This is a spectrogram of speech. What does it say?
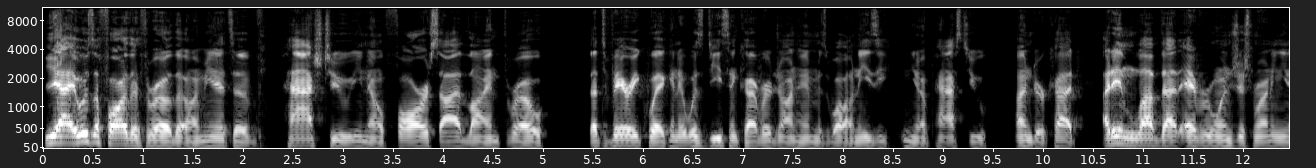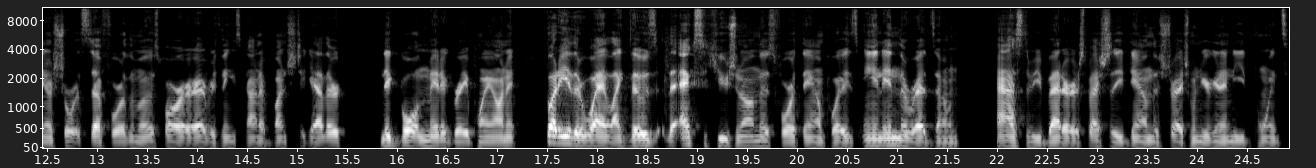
Yeah, it was a farther throw though. I mean, it's a hash to you know far sideline throw that's very quick, and it was decent coverage on him as well, an easy you know pass to undercut. I didn't love that everyone's just running you know short stuff for the most part, or everything's kind of bunched together. Nick Bolton made a great play on it. But either way, like those, the execution on those fourth down plays and in the red zone has to be better, especially down the stretch when you're going to need points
